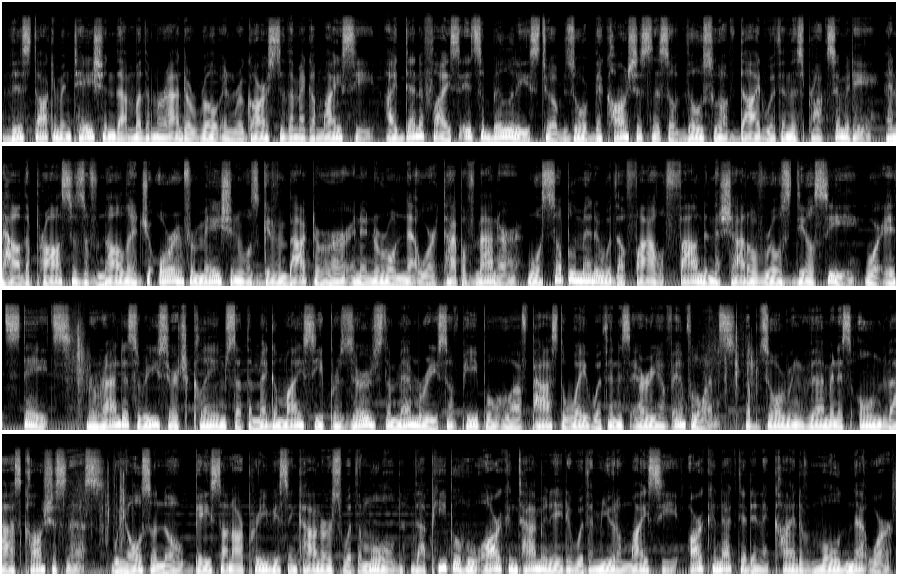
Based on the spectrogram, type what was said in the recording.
This documentation that Mother Miranda wrote in regards to the Megamycete identifies its abilities to absorb the consciousness of those who have died within this proximity, and how the process of knowledge or information was given back to her in a neural network type of manner was supplemented with a file found in the Shadow of Rose DLC, where it states, Miranda's research claims that the Megamycete preserves the memories of people who have passed away within its area of influence, absorbing them in its own vast consciousness. We also know, based on our previous encounters with the mold, that people who are contaminated with the mutamycete are connected in a kind of mold network.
